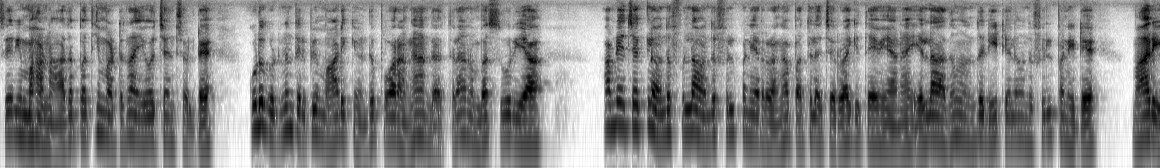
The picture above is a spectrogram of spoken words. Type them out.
சரிம்மா நான் அதை பற்றி மட்டும்தான் யோசிச்சேன்னு சொல்லிட்டு கொடுக்குட்டுன்னு திருப்பி மாடிக்கு வந்து போகிறாங்க அந்த இடத்துல நம்ம சூர்யா அப்படியே செக்கில் வந்து ஃபுல்லாக வந்து ஃபில் பண்ணிடுறாங்க. பத்து லட்ச ரூபாய்க்கு தேவையான எல்லா இதுவும் வந்து டீட்டெயிலும் வந்து ஃபில் பண்ணிவிட்டு மாறி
